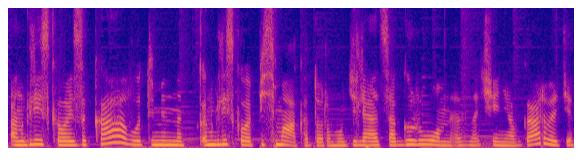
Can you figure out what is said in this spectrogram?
английского языка, вот именно английского письма, которому уделяется огромное значение в Гарварде.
